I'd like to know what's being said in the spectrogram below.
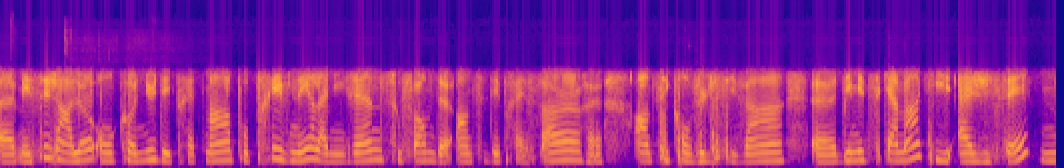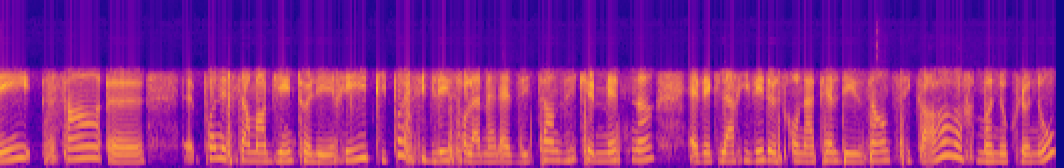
Euh, mais ces gens-là ont connu des traitements pour prévenir la migraine sous forme de antidépresseurs, euh, anticonvulsivants, euh, des médicaments qui agissaient, mais sans euh, pas nécessairement bien toléré, puis pas ciblé sur la maladie. Tandis que maintenant, avec l'arrivée de ce qu'on appelle des anticorps monoclonaux,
